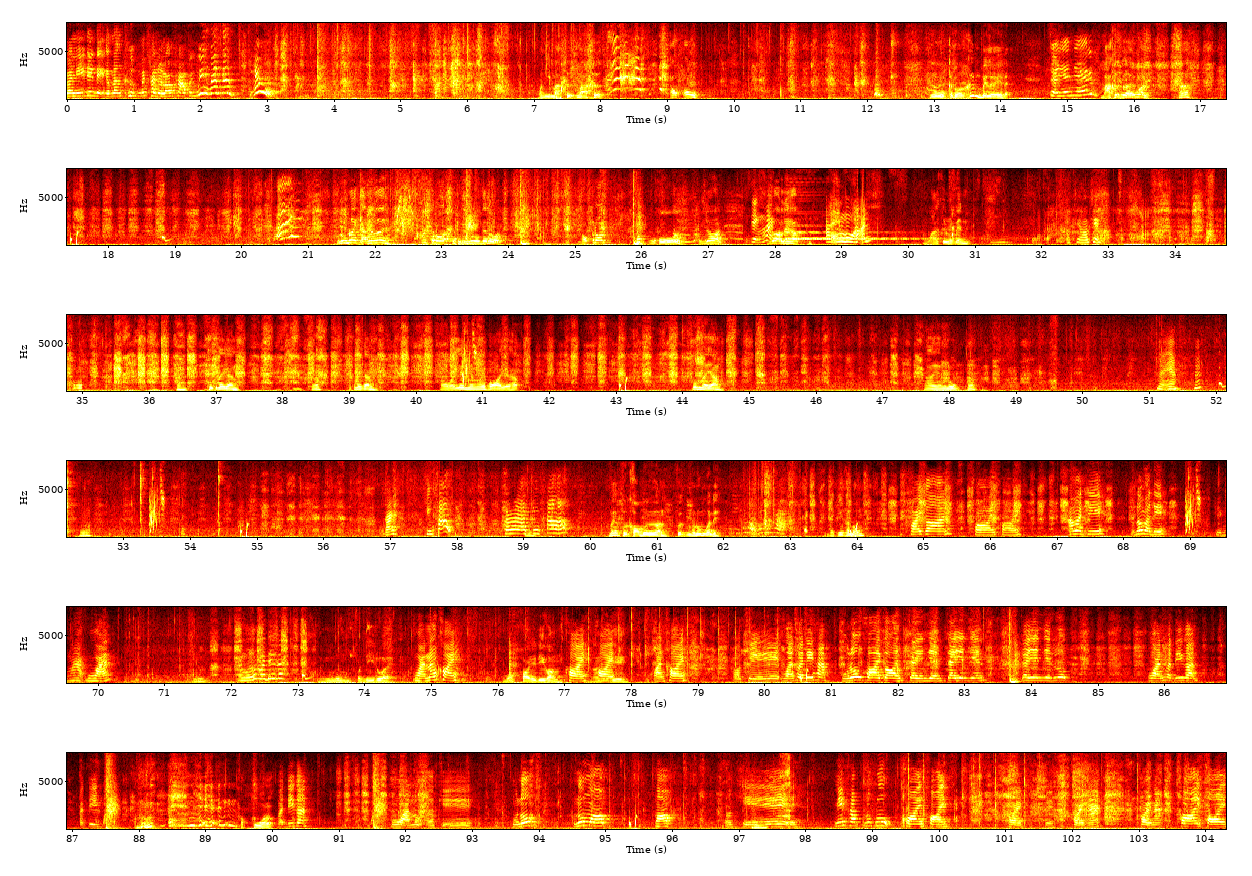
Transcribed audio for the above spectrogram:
ตอนนี้เด็กๆกำลังคึกนะคะ เดี๋ยวเราพาไปวิ่งเล่นกันเร็ววันนี้มาคึกมาคึก เอาเอาดูกระโดดขึ้นไปเลยเนี่ยใจเย็นมาคึกเลยอ้วนฮะลุมไล่กันมาเลยเอากระโดดโอ้โหลุมกระโดดเอากระโดดปุ๊บโอ้โหสุดยอดๆเจ๋งมากยอดเลยครับ อะไรหมูหัน หวานขึ้นไม่เป็น โอเค โอเคคึกอะไรกันฮะคึกอะไรกันออกไปเล่นยังไม่พออยู่ครับนุ่มหน่อยยัง อะไรมันนุ่มฮะไหนอะหึหืมไป กินข้าวได้เวลากินข้าวแล้ว ไม่ฝึกขอมือก่อน ฝึกหมูนุ่มก่อนดิกินขนมกันค่ะอยากกินขนม คอยก่อน คอยคอยเอามาดีหมูนุ่มมาดี เก่งมากหมูหวานเอาหมูนุ่มมาดีนะหมูนุ่มฝันดีด้วย หวานนั่งคอย บอกคอยดีๆก่อน คอย นั่งคอย ดีหวานคอย โอเค หวานสวัสดีค่ะ หมูนุ่มคอยก่อน ใจเย็นๆ ใจเย็นๆ ใจเย็นๆ ลูก หวานสวัสดีก่อนสวัสดีใจเย็นๆ ทับหัวแล้วๆสวัสดีก่อนหมูหวานลูกโอเคหมูนุ่มหมูนุ่มหมอบหมอบโอเค นี่ครับลูกๆคอยคอยคอยโอเคคอยนะคอยนะคอยคอย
